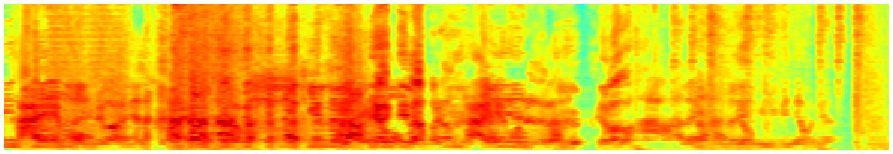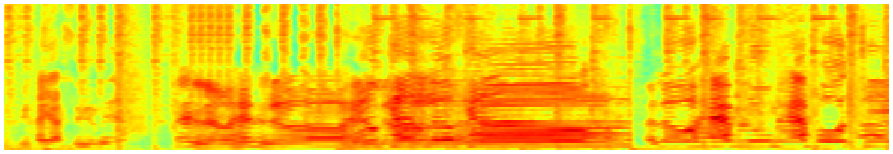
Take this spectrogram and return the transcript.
มีขายให้โชผว์มหน่ดีอยกว่างั้นนะขายให้ผมดีกว่าอยากกินเลยเหรอ อยากกินเราไม่ต้องขายให้คนอื่นแล้ว เดี๋ยวเราต้องหาหาเลยหาเลยเดียวมีไหมเนี่ยวันเนี้ยมีใครอยากซื้อไหมเนี่ย hello hello Welcome, welcome. Hello have room have protein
